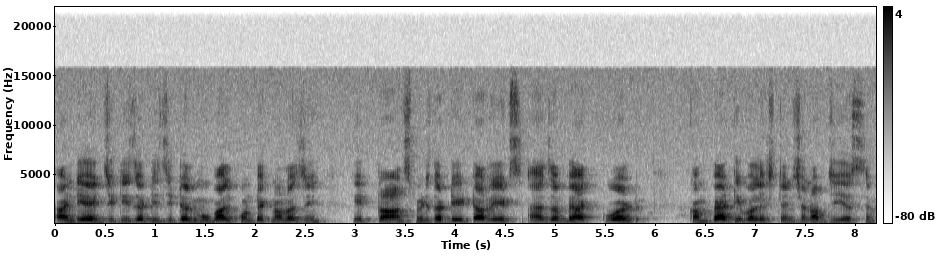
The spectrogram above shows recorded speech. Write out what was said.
And EDGE it is a digital mobile phone technology. It transmits the data rates as a backward compatible extension of GSM.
